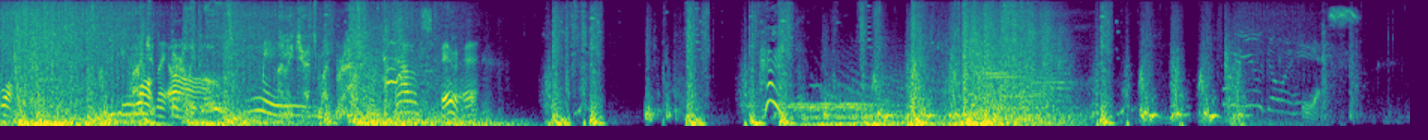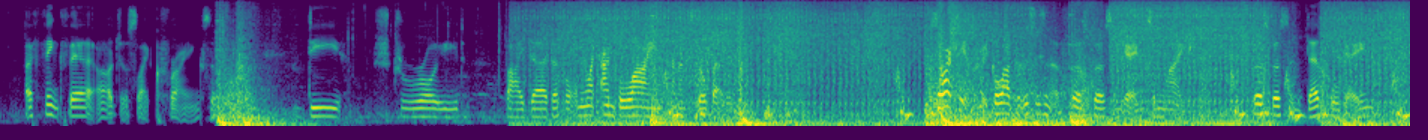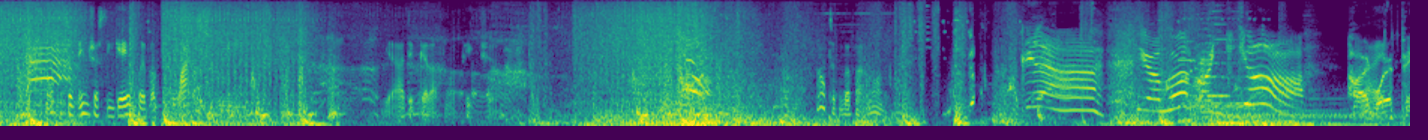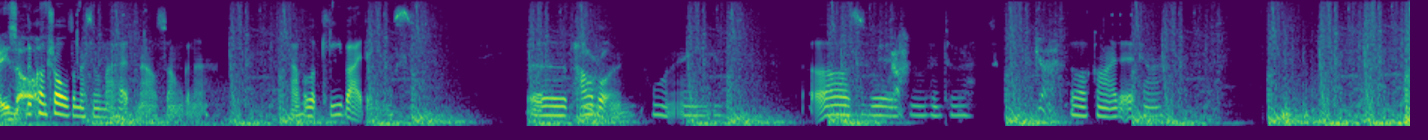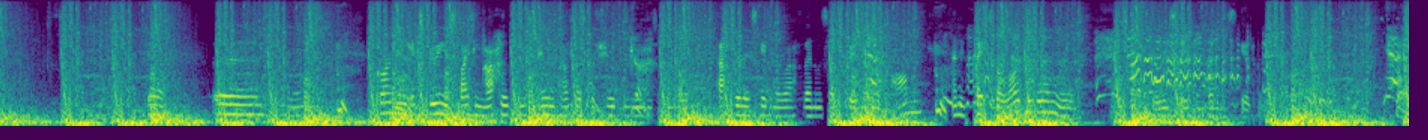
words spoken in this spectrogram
What? You I want, mate? barely oh, move. Let me catch my breath. Out of spirit. I think they are just like crying so destroyed by Daredevil. I mean like I'm blind and I'm still better So actually I'm pretty glad that this isn't a first person game, something like first person Deadpool game. Some interesting gameplay but black screen. Yeah, I did get out of my picture. I'll talk about that one. Hard Right. work pays off. The controls are messing with my head now, so I'm gonna have a look. Key bindings. Uh, power button. One A. Oh, this is weird. Move interact. Oh, I can't edit it, can I? Garnering experience fighting rapidly producing alien parasites for enemies and after they escape from the raft, Venom starts creating an army and infects a lot of people with police station Venom escaped with. Okay.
